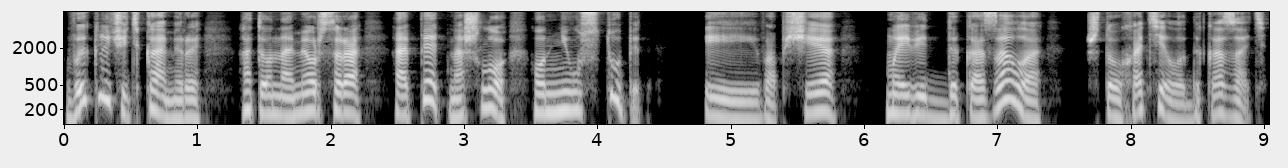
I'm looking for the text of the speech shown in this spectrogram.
выключить камеры, а то на Мёрсера опять нашло, он не уступит. И вообще, Мэй ведь доказала, что хотела доказать.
